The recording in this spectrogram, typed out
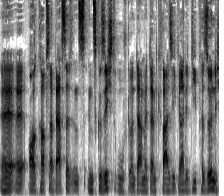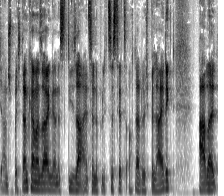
äh, äh, All Cops are Bastards ins, ins Gesicht ruft und damit dann quasi gerade die persönlich anspricht. Dann kann man sagen, dann ist dieser einzelne Polizist jetzt auch dadurch beleidigt. Aber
